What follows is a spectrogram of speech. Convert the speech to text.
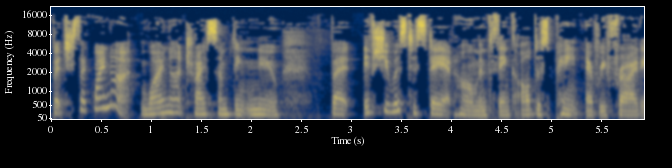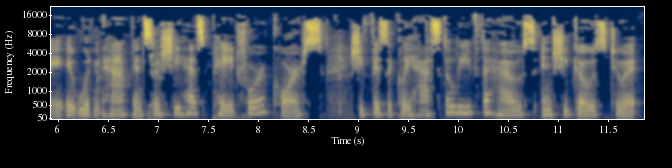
But she's like, why not? Why not try something new? But if she was to stay at home and think, I'll just paint every Friday, it wouldn't happen. So she has paid for a course. She physically has to leave the house and she goes to it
